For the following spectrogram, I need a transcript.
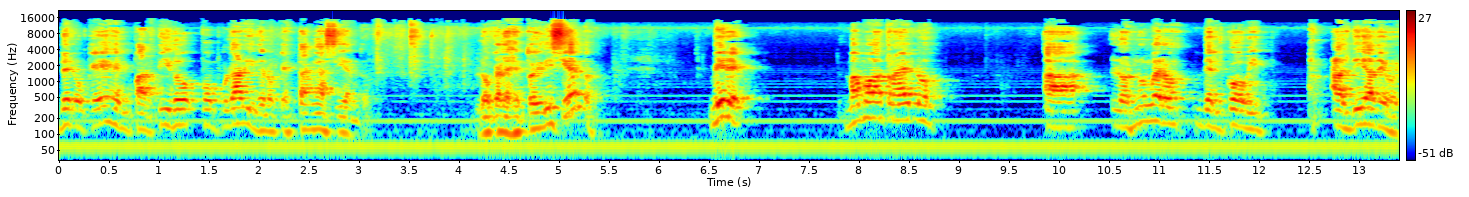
de lo que es el Partido Popular y de lo que están haciendo. Lo que les estoy diciendo. Mire, vamos a traerlo a los números del COVID al día de hoy.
